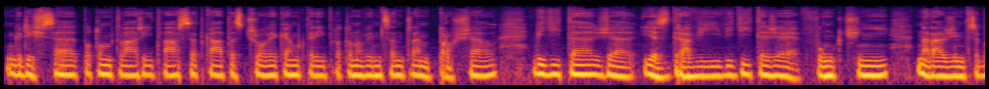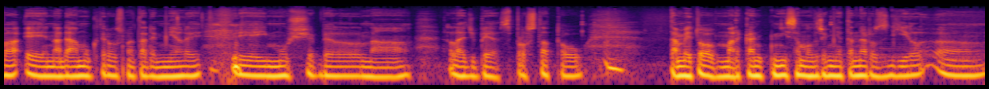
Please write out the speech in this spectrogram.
když se potom tváří tvář setkáte s člověkem, který proto novým centrem prošel, vidíte, že je zdravý, vidíte, že je funkční. Narážím třeba i na dámu, kterou jsme tady měli, kdy její muž byl na léčbě s prostatou. Tam je to markantní samozřejmě ten rozdíl uh,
